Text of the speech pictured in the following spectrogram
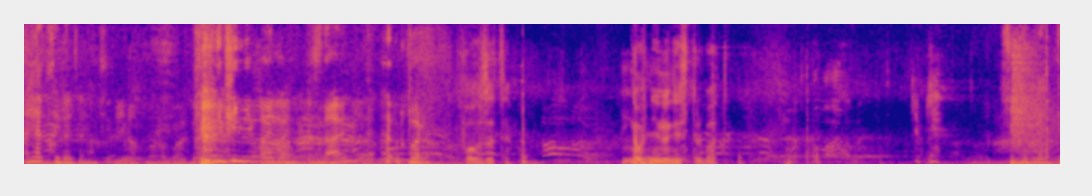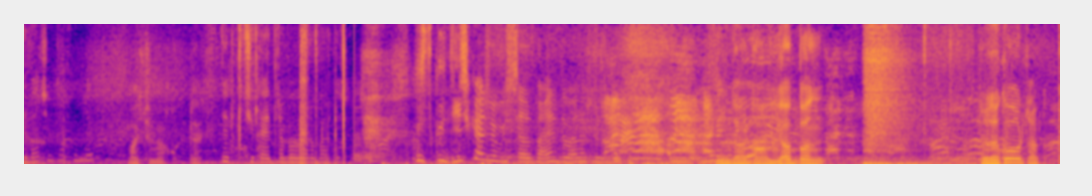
А як ходити нас? Піднімай нам, знаю. Пора. Повзати. На одній нозі стрибати. Бля. Сука, блядь, ти бачив нахуй, блядь? Бачу нахуй, блядь. Так, чекай, треба вирубати ще. Скудіч каже, ви ще знаєш, до мене щось буде. Да, да, йобан. До такого так.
